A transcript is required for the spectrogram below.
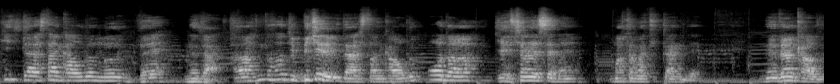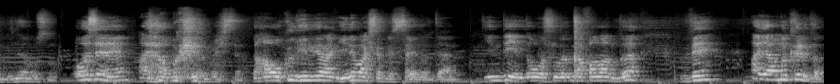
Hiç dersten kaldın mı ve neden? Hayatımda sadece bir kere bir dersten kaldım. O da geçen sene matematiktendi. Neden kaldım biliyor musun? O sene ayağımı kırmıştım. Daha okul yeni yeni başlamış sayılırdı yani. Yeni değil de ortalarında falandı. Ve ayağımı kırdım.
